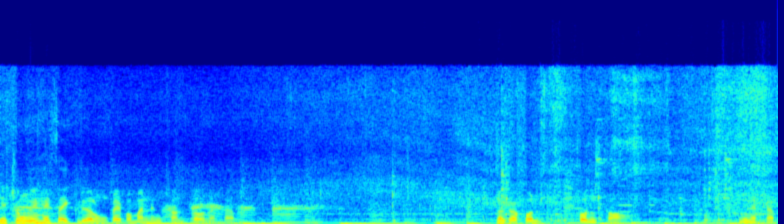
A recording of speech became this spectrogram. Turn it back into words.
ในช่วงนี้ให้ใส่เกลือลงไปประมาณหนึ่งช้อนโต๊ะนะครับ แล้วก็คนคนต่อนี่นะครับ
